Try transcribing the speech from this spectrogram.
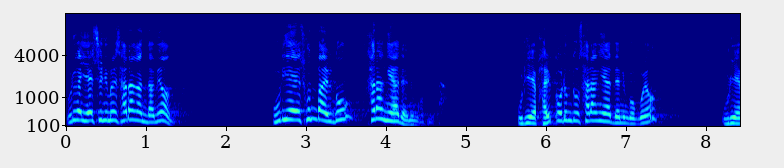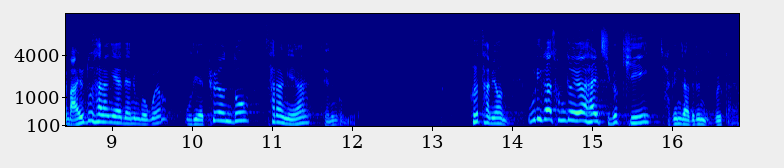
우리가 예수님을 사랑한다면 우리의 손발도 사랑해야 되는 겁니다. 우리의 발걸음도 사랑해야 되는 거고요. 우리의 말도 사랑해야 되는 거고요. 우리의 표현도 사랑해야 되는 겁니다. 그렇다면 우리가 섬겨야 할 지극히 작은 자들은 누굴까요?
